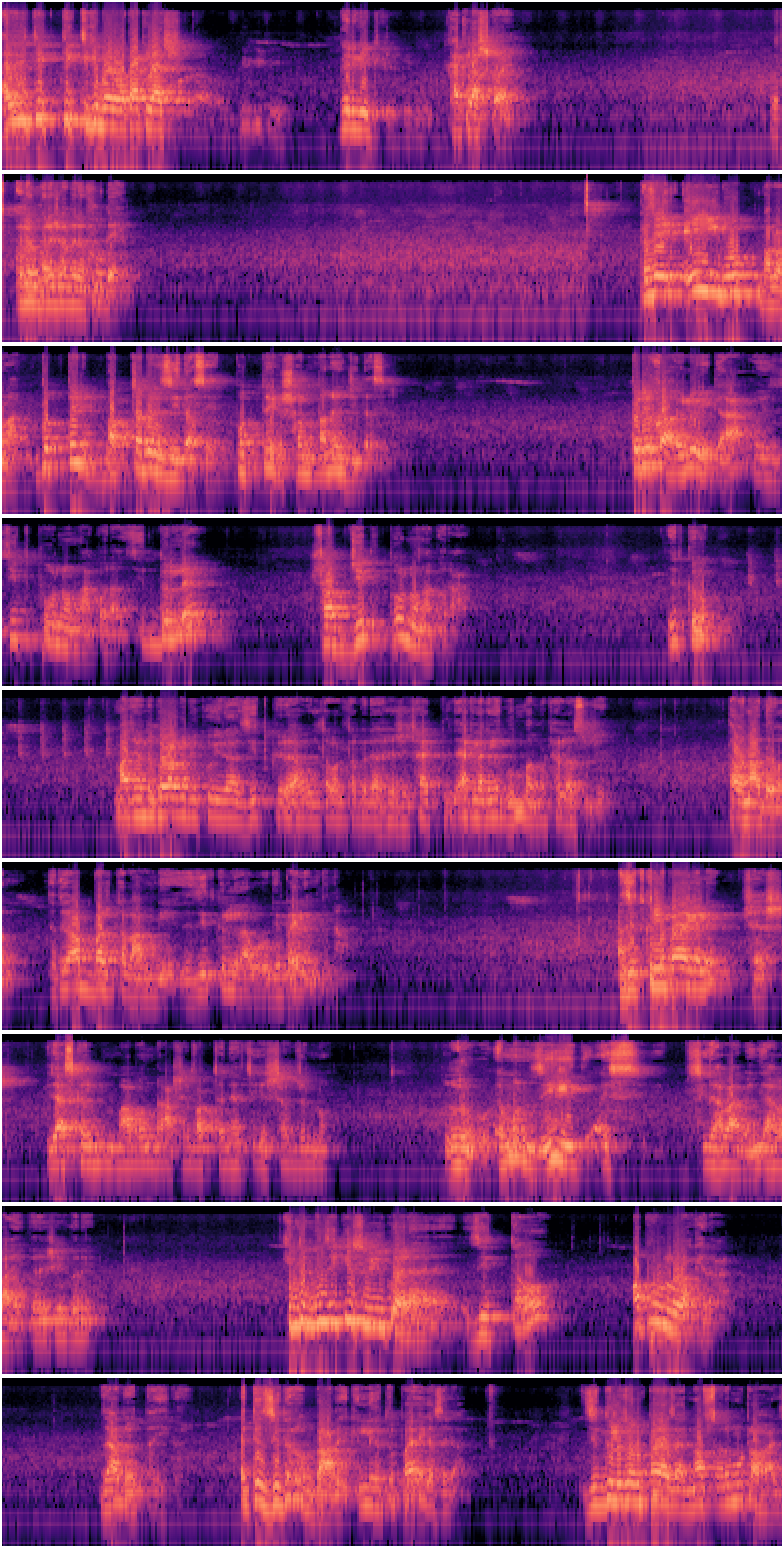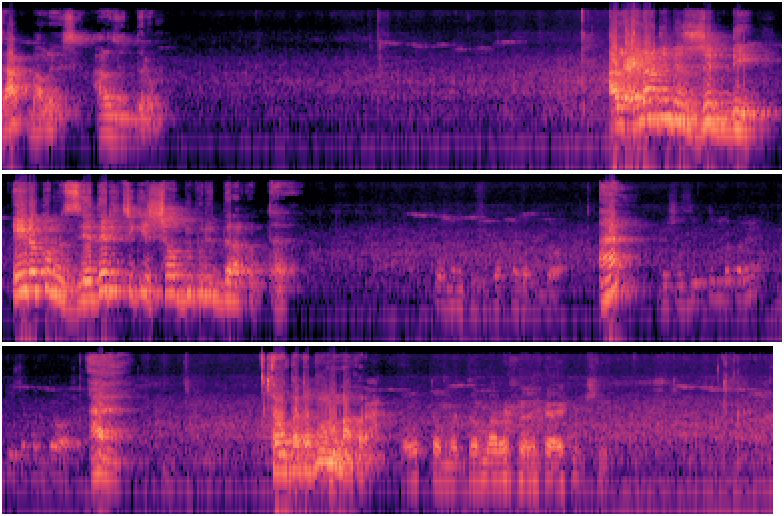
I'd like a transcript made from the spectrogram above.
আর টিক টিক বড় কাকলাস। গিরগিট। কাকলাস কয়। ফুদে? কাজে এই রূপ ভালো না। প্রত্যেক বাচ্চাদের জিদ আছে, প্রত্যেক সন্তানের জিদ আছে। তরিকা হইল এটা ওই জিদ পূর্ণ না করা। জিদ ধরলে সব জিদ পূর্ণ না করা। জিদ করুক। মাঝে মধ্যে গড়াগড়ি কইরা, জিদ কইরা উল্টা পাল্টা করে শেষে ষাট এক লাগলে ঘুম ভাবো ঠেলার সুযোগ তাও না দেওয়ান, যাতে অভ্যাসটা ভাঙ্গি যে জিদ করলে লাভ ওকে পাইলাম তো না। জিদ করলে পাওয়া গেলে শেষ। যে আজকাল মা বোনরা আসে বাচ্চা নেওয়ার চিকিৎসার জন্য। এমন জিদ সিরে হালা ভেঙে হালা, এ করে, সে করে। কিন্তু নিজে কিছুই করে জিদটাও অপূর্ণ রাখে না। যা তাই করে। এতে জিদেরও বাড়ে, কিনলে হয়তো পায়ে গেছে গা। জিদ দিলে যখন পাওয়া যায়, নফস আরও মোটা হয়, যাক, ভালো হয়েছে, আরও জিদ দিলাম আল এলাজ জিদ্দি এইরকম জেদের চিকিৎসাও বিপরীত দ্বারা করতে হয়। হ্যাঁ? হ্যাঁ। এবং তাটা বর্ণনা করা।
